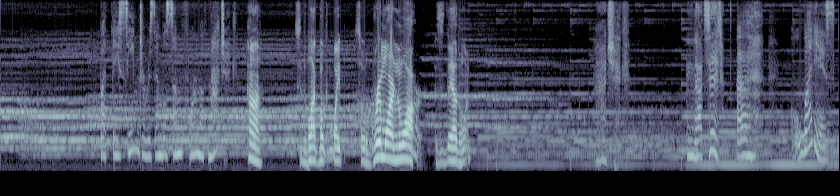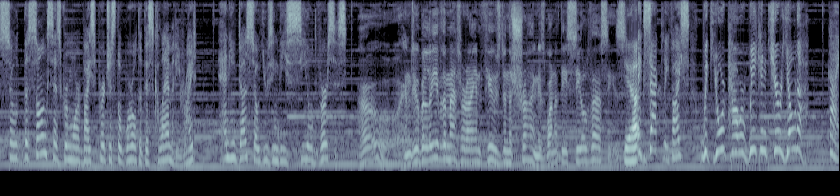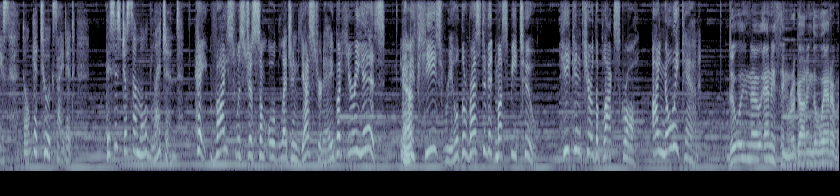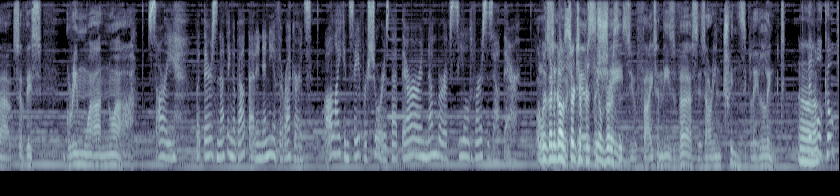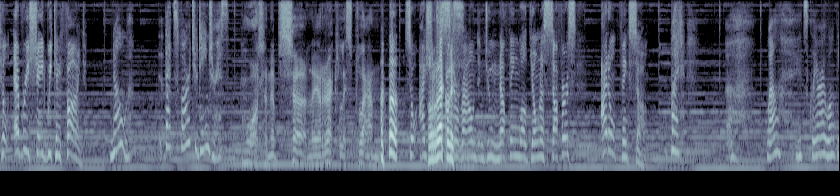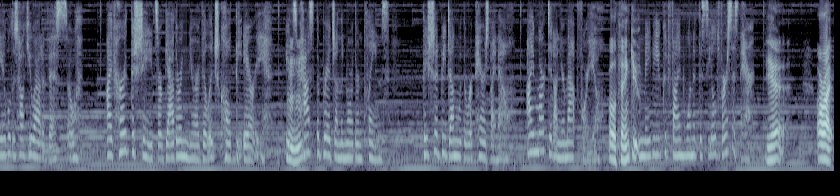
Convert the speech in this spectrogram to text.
But they seem to resemble some form of magic. Huh. See the black book and white. So Grimoire Noir is the other one. Magic. That's it. Uh, what is? So the song says Grimoire Weiss purchased the world of this calamity, right? and he does so using these sealed verses. Oh, and you believe the matter I infused in the shrine is one of these sealed verses? Yeah. Exactly, Weiss. With your power, we can cure Yona. Guys, don't get too excited. This is just some old legend. Hey, Weiss was just some old legend yesterday, but here he is. Yeah. And if he's real, the rest of it must be too. He can cure the Black Scrawl. I know he can. Do we know anything regarding the whereabouts of this Grimoire Noir? Sorry, but there's nothing about that in any of the records. All I can say for sure is that there are a number of sealed verses out there. We're gonna go Also, it searching for appears the sealed verses. you fight and these verses are intrinsically linked. Then Uh, we'll go kill every shade we can find. No, that's far too dangerous. What an absurdly reckless plan. So I should Reckless. sit around and do nothing while Yona suffers? I don't think so. But, uh, well, it's clear I won't be able to talk you out of this, so. I've heard the Shades are gathering near a village called the Aerie. It's Mhm. past the bridge on the northern plains. They should be done with the repairs by now. I marked it on your map for you. oh, thank you. Maybe you could find one of the sealed verses there. Yeah. All right.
